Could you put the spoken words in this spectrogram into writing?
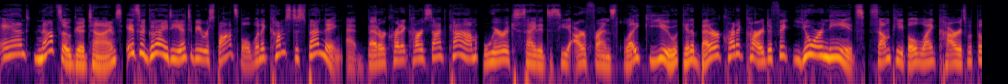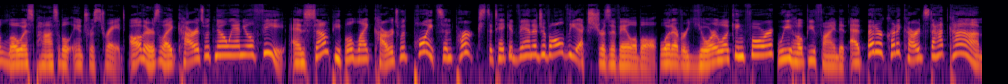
and not so good times, it's a good idea to be responsible when it comes to spending. At bettercreditcards.com, we're excited to see our friends like you get a better credit card to fit your needs. Some people like cards with the lowest possible interest rate. Others like cards with no annual fee. And some people like cards with points and perks to take advantage of all the extras available. Whatever you're looking for, we hope you find it at bettercreditcards.com.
